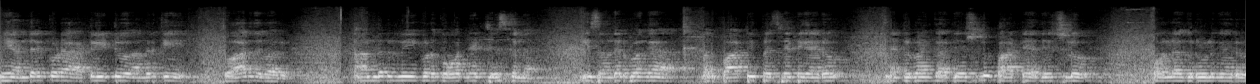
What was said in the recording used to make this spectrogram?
మీ అందరికి కూడా అటు ఇటు అందరికీ వారిది వారు అందరినీ కూడా కోఆర్డినేట్ చేసుకున్నారు ఈ సందర్భంగా మరి పార్టీ ప్రెసిడెంట్ గారు సెంట్రల్ బ్యాంక్ అధ్యక్షులు పార్టీ అధ్యక్షులు పొల్ల గురువులు గారు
